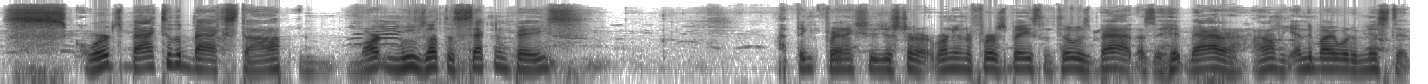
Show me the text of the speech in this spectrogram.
Squirts back to the backstop. Martin moves up to second base. I think Franek should just start running to first base and throw his bat as a hit batter. I don't think anybody would have missed it.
